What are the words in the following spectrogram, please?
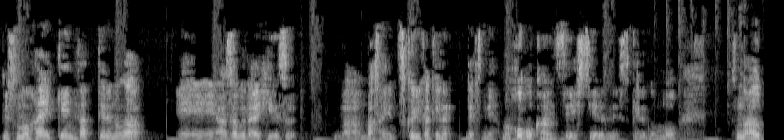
で、その背景に立っているのが、えー、麻布台ヒルズ。まあ、まさに作りかけですね。まあ、ほぼ完成しているんですけれども、その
